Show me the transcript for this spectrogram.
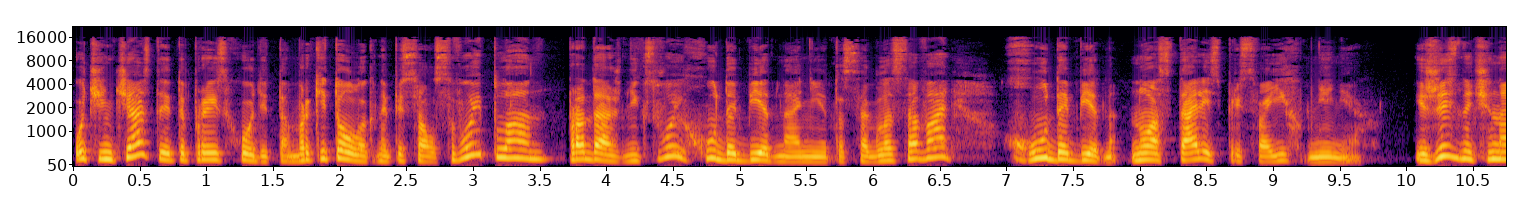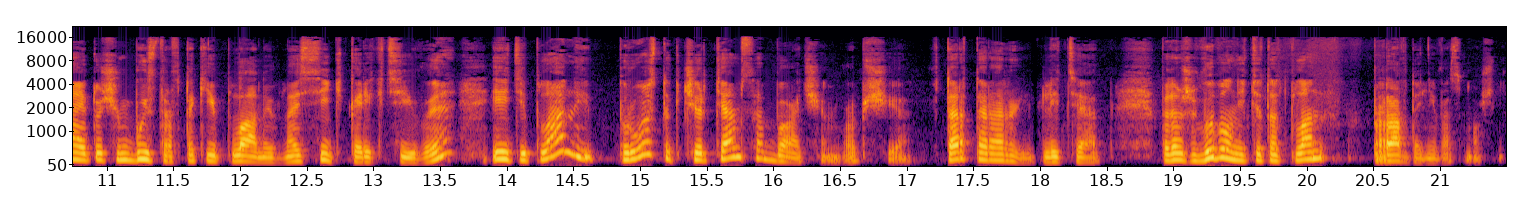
очень часто это происходит. Там маркетолог написал свой план, продажник свой, худо-бедно они это согласовали, худо-бедно, но остались при своих мнениях. И жизнь начинает очень быстро в такие планы вносить коррективы, и эти планы просто к чертям собачьим вообще, в тартарары летят. Потому что выполнить этот план правда невозможно.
